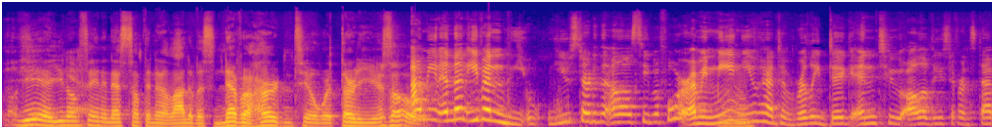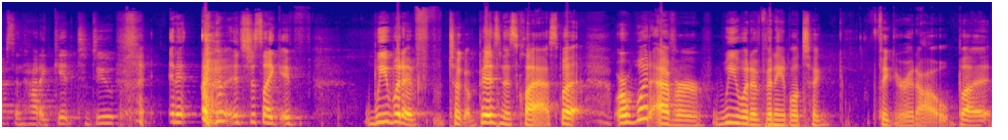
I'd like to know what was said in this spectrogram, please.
motion. yeah, you know what I'm saying? And that's something that a lot of us never heard until we're 30 years old. I mean, and then even you, you started the LLC before. I mean, me Mm-hmm. and you had to really dig into all of these different steps and how to get to do. And it, it's just like if we would have took a business class, but or whatever, we would have been able to figure it out. But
